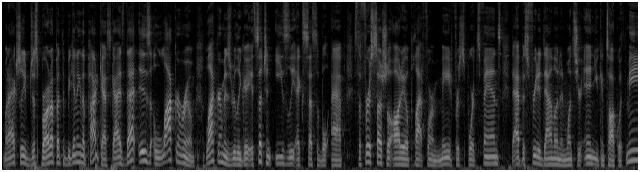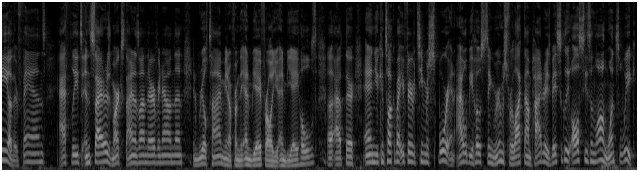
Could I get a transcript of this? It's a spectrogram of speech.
what I actually just brought up at the beginning of the podcast, guys. That is Locker Room. Locker Room is really great. It's such an easily accessible app. It's the first social audio platform made for sports fans. The app is free to download, and once you're in, you can talk with me, other fans, athletes, insiders. Marc Stein is on there every now and then in real time, you know, from the NBA for all you NBA holes uh, out there. And you can talk about your favorite team or sport. And I will be hosting rooms for Locked On Padres basically all season long, once a week.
